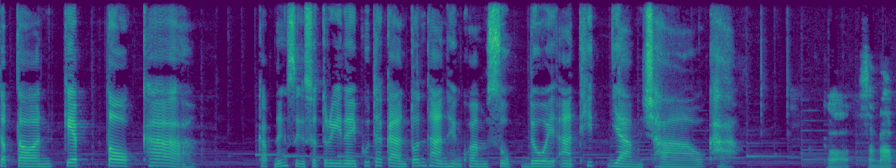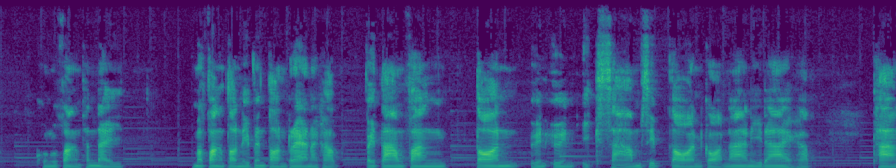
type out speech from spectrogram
กับตอนเก็บตกค่ะ กับหนังสือสตรีในพุทธกาลต้นธารแห่งความสุขโดยอาทิตย์ยามเช้าค่ะ ก็สำหรับคุณผู้ฟังท่านใดมาฟังตอนนี้เป็นตอนแรกนะครับ ไปตามฟังตอนอื่นๆอีก 30 ตอนก่อนหน้านี้ได้ครับ ทาง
